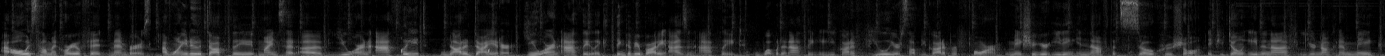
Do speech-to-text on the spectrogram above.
I always tell my CorioFit members, I want you to adopt the mindset of you are an athlete, not a dieter. You are an athlete. Like think of your body as an athlete. What would an athlete eat? You gotta fuel yourself. You gotta perform. Make sure you're eating enough. That's so crucial. If you don't eat enough, you're not gonna make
